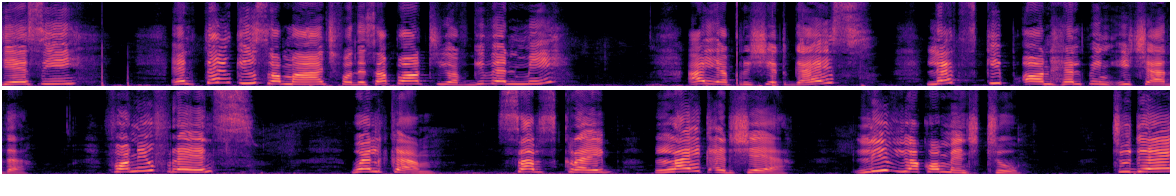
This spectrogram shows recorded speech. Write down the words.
Jecy, And thank you so much for the support you have given me. I appreciate guys. Let's keep on helping each other. For new friends, welcome. Subscribe, like and share. Leave your comment too. Today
